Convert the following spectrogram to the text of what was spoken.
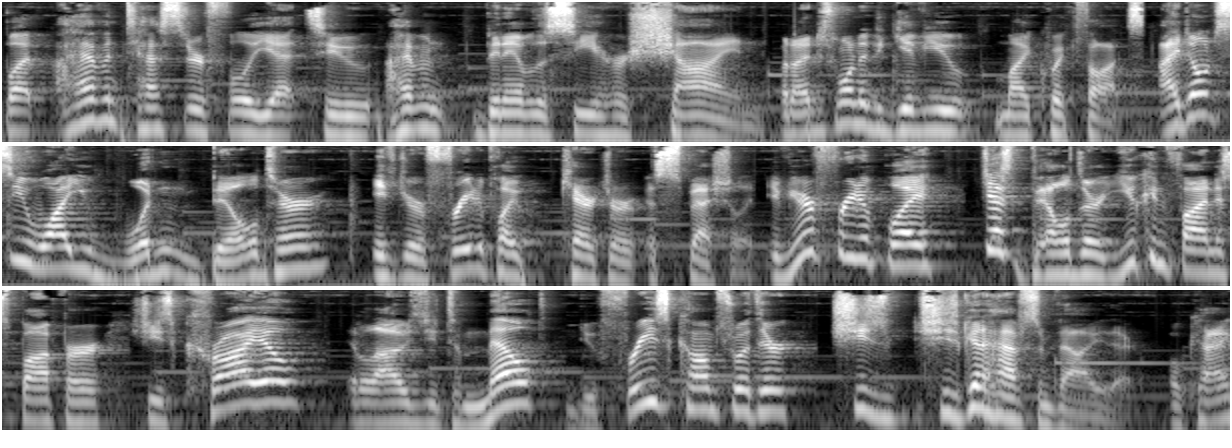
but I haven't tested her fully yet to, I haven't been able to see her shine. But I just wanted to give you my quick thoughts. I don't see why you wouldn't build her if you're a free-to-play character especially. If you're free to play, just build her. You can find a spot for her. She's cryo, it allows you to melt, do freeze comps with her. She's she's gonna have some value there. Okay,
